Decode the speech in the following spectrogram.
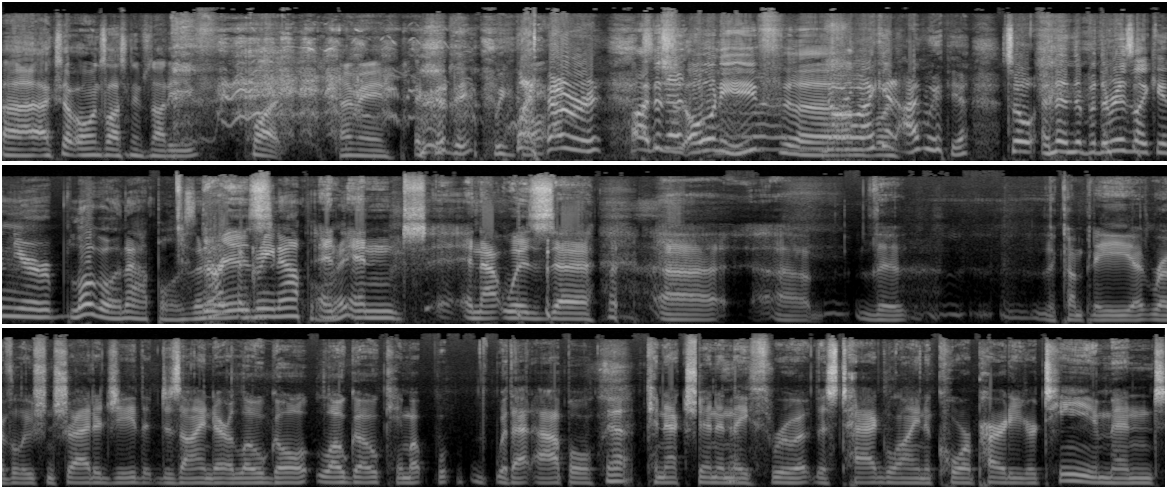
uh, except Owen's last name's not Eve. But I mean, it could be. We whatever. Oh, this is Owen Eve. Uh, no, no, I get. I'm with you. So, and then, but there is like in your logo an apple. Is there, There not is a green apple? and right? and and that was uh, uh, uh, the the company uh, Revolution Strategy that designed our logo. Logo came up w- with that Apple Yeah. connection, and they threw out this tagline: "A core part of your team." And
